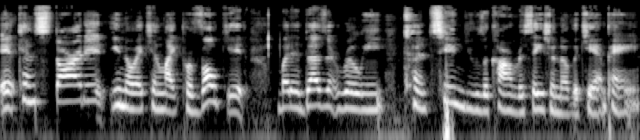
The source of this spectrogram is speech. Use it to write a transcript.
It can start it, you know, it can like provoke it, but it doesn't really continue the conversation of the campaign.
